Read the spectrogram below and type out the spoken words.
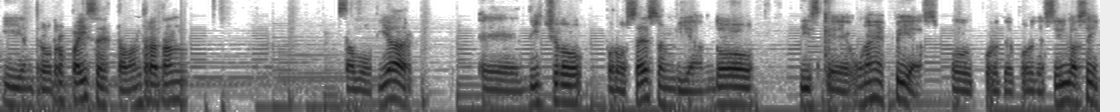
y entre otros países estaban tratando de sabotear eh, dicho proceso enviando dice que unas espías, por, por, decirlo así,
